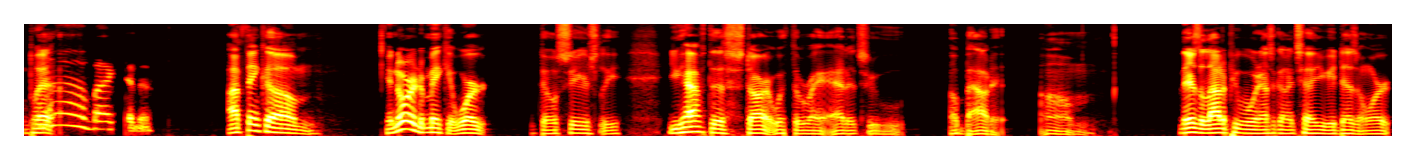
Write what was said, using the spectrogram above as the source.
But oh my goodness. I think um in order to make it work though seriously, you have to start with the right attitude about it. Um there's a lot of people that's going to tell you it doesn't work,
